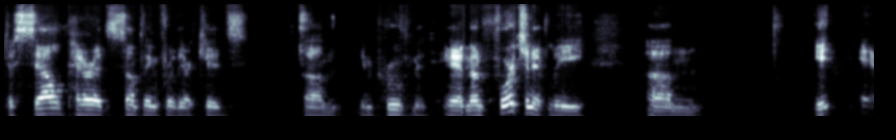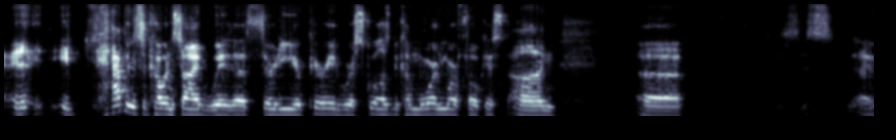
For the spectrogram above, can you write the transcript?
to sell parents something for their kids um, improvement. And unfortunately, um, it, and it, it, happens to coincide with a 30 year period where school has become more and more focused on uh, uh,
